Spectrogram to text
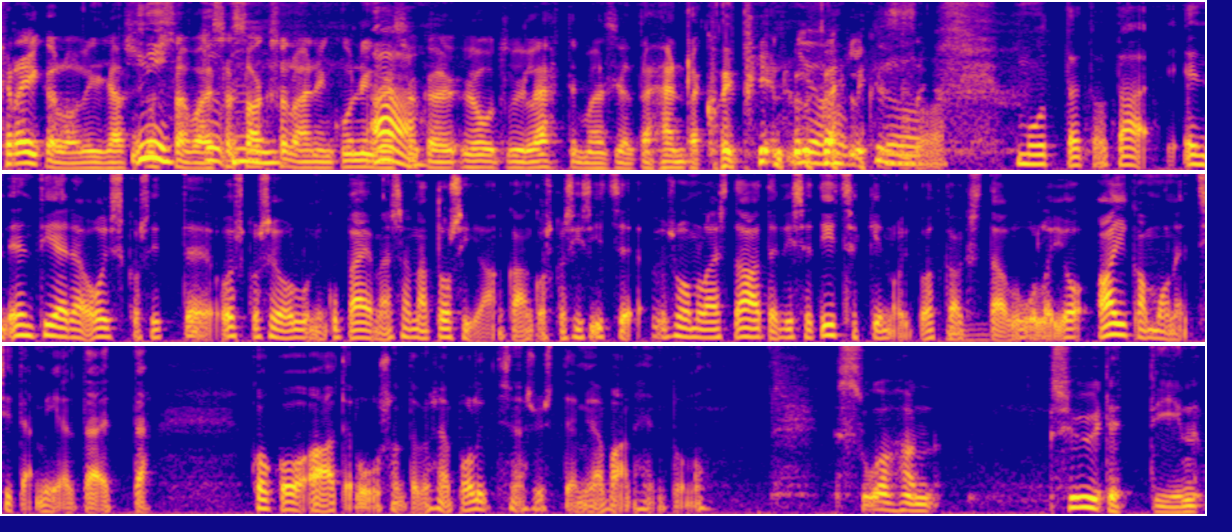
Kreikalla oli jos Niin, jossain vaiheessa mm, saksalainen kuningas, aa. joka joutui lähtemään sieltä häntäkoipien Joo, välissä. joo, mutta tota, en, en tiedä, olisiko, sitten, olisiko se ollut niin kuin päivän sana tosiaankaan, koska siis itse suomalaiset aateliset itsekin oli 1200-luvulla jo aika monet sitä mieltä, että koko aateluus on tämmöisenä poliittisena systeeminä vanhentunut. Suohan syytettiin,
